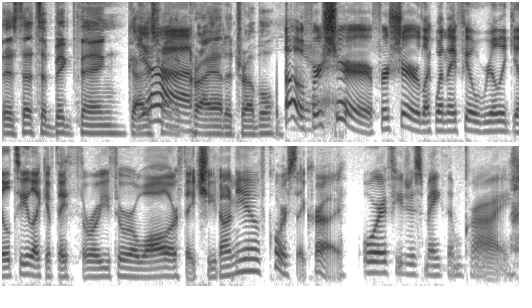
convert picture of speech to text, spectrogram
There's, that's a big thing. Guys trying to cry out of trouble. Oh, for sure, for sure. Like when they feel really guilty, like if they throw you through a wall or if they cheat on you, of course they cry. Or if you just make them cry.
